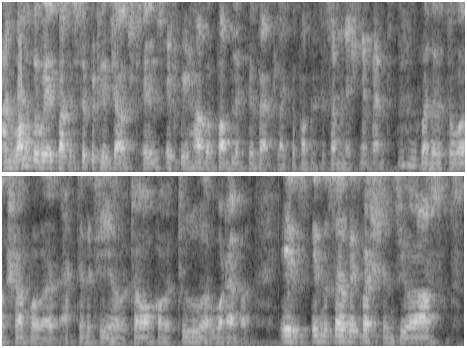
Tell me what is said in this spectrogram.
and one of the ways that is typically judged is if we have a public event, like a public dissemination event, mm-hmm. whether it's a workshop or an activity or a talk or a tour or whatever, is in the survey questions you are asked,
